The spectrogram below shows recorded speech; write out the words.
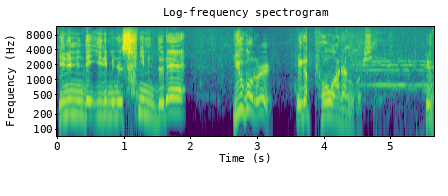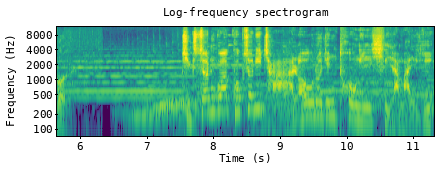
이름인데 이름 있는 스님들의 유고를 여기가 봉하는 곳이에요. 유고를. 직선과 곡선이 잘 어우러진 통일 신라 말기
